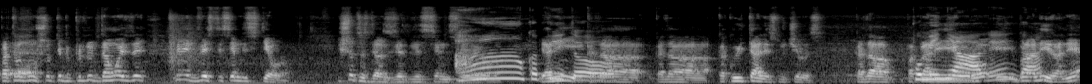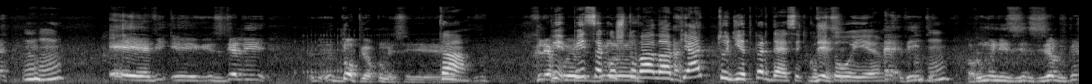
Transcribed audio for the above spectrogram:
потому что тебе придут домой тебе 270 евро. И что ты сделаешь за 270 А, евро? И они, когда, когда, как у Италии случилось, когда Поменяли, евро и да. брали ранее, Угу. и, и сделали допио комиссии. Хлеб, Пі- э, Піца э, коштувала 5, тоді тепер 10 10. коштує. Э, видите, Мгм. в Румынии з- сделали,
